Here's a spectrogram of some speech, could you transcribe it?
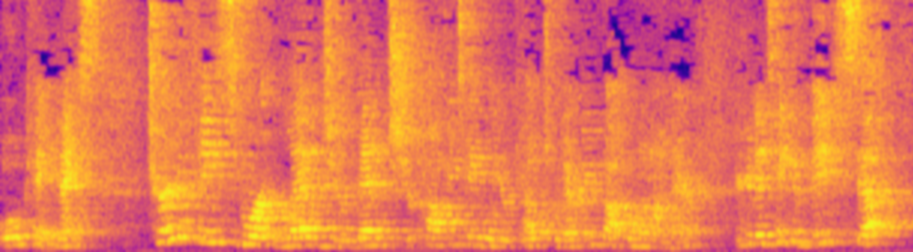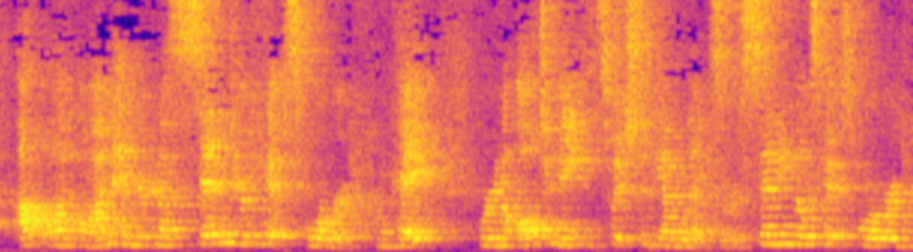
Okay, nice. Turn to face your ledge, your bench, your coffee table, your couch, whatever you've got going on there. You're gonna take a big step up on on and you're gonna send your hips forward, okay? We're gonna alternate and switch to the other leg. So we're sending those hips forward.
